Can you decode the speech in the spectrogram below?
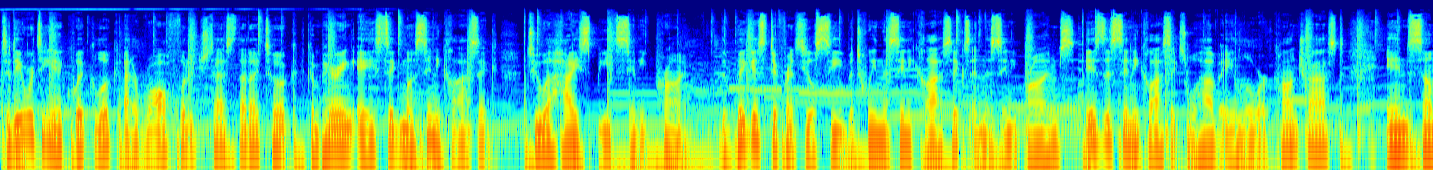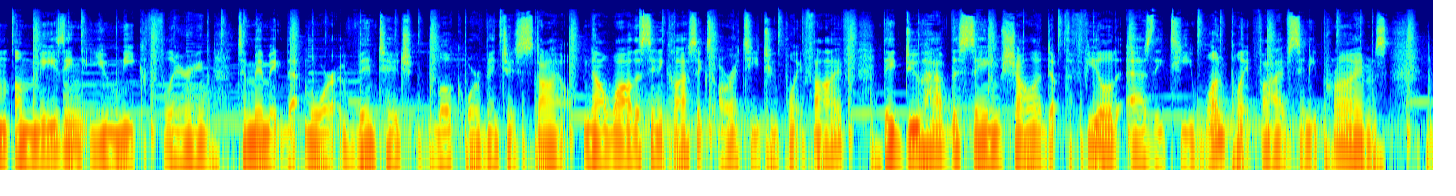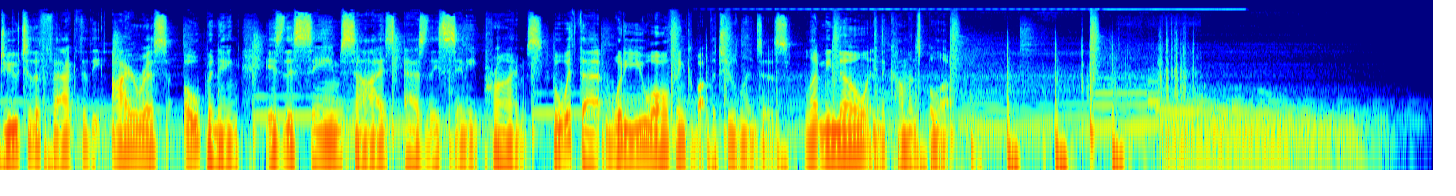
Today we're taking a quick look at a raw footage test that I took comparing a Sigma Cine Classic to a high-speed Cine Prime. The biggest difference you'll see between the Cine Classics and the Cine Primes is the Cine Classics will have a lower contrast and some amazing unique flaring to mimic that more vintage look or vintage style. Now while the Cine Classics are a T2.5, they do have the same shallow depth of field as the T1.5 Cine Primes due to the fact that the iris opening is the same size as the Cine Primes. But with that, what do you all think about the two lenses? Let me know know in the comments below.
